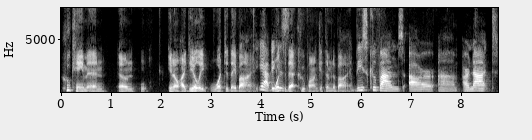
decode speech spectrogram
who came in and you know ideally what did they buy? Yeah, because what did that coupon get them to buy? These coupons are um, are not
